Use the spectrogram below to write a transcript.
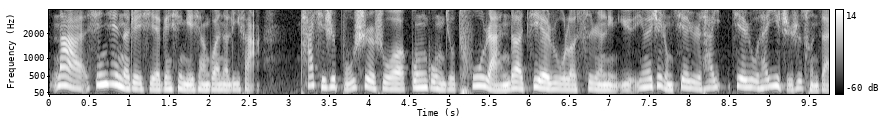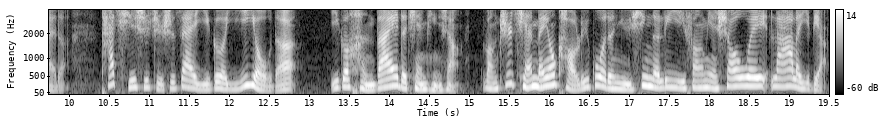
那新进的这些跟性别相关的立法，它其实不是说公共就突然的介入了私人领域，因为这种介入它介入它一直是存在的，它其实只是在一个已有的一个很歪的天平上，往之前没有考虑过的女性的利益方面稍微拉了一点儿，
